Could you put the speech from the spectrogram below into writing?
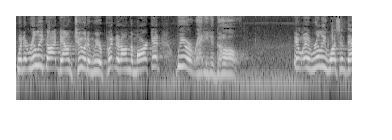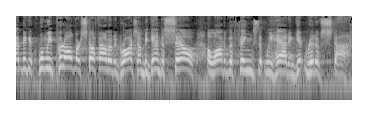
When it really got down to it and we were putting it on the market, we were ready to go. It, it, really wasn't that big. When we put all of our stuff out of the garage and began to sell a lot of the things that we had and get rid of stuff,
